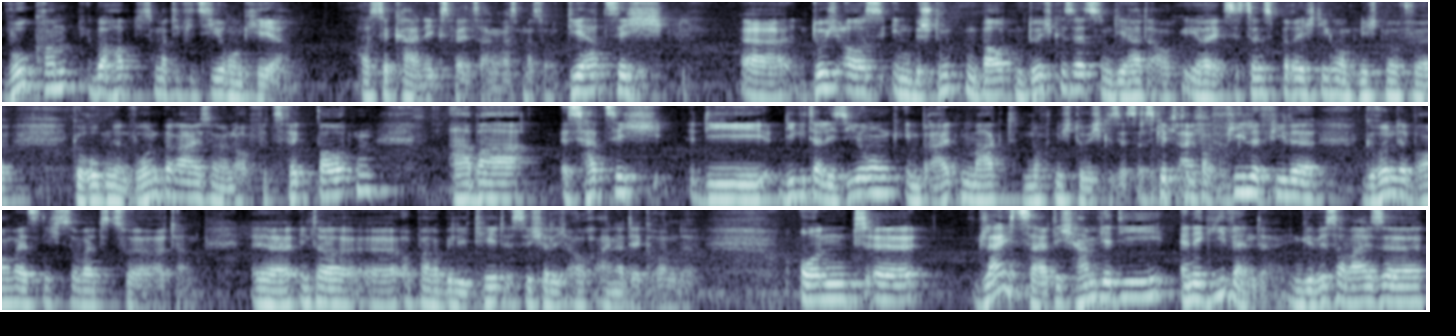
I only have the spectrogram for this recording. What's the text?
wo kommt überhaupt die Smartifizierung her? Aus der KNX-Welt, sagen wir es mal so. Die hat sich äh, durchaus in bestimmten Bauten durchgesetzt und die hat auch ihre Existenzberechtigung nicht nur für gehobenen Wohnbereich, sondern auch für Zweckbauten. Aber es hat sich die Digitalisierung im breiten Markt noch nicht durchgesetzt. Es gibt einfach viele, viele Gründe, brauchen wir jetzt nicht so weit zu erörtern. Äh, Interoperabilität ist sicherlich auch einer der Gründe. Und äh, gleichzeitig haben wir die Energiewende. In gewisser Weise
